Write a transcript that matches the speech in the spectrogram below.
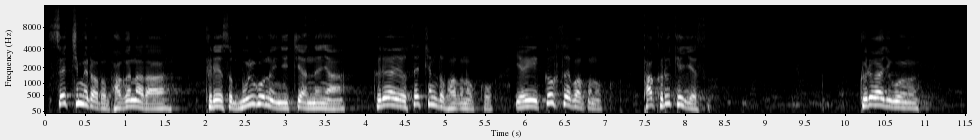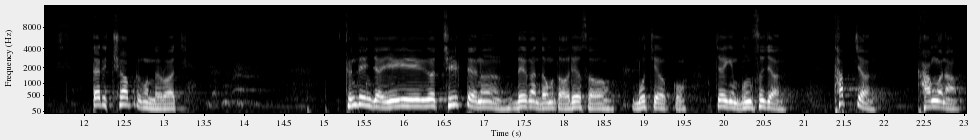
새침이라도 박아놔라. 그래서 물고는 있지 않느냐. 그래야 새침도 박아놓고, 여기 꺽쇠 박아놓고, 다 그렇게 지었어. 그래가지고 때리치워버리고 내려왔지. 근데 이제 이거 질 때는 내가 너무 더 어려서 못 지었고, 저기 문수전, 탑전, 강원항,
